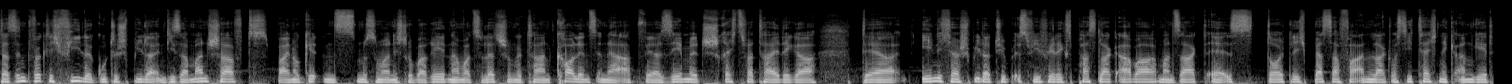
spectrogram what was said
da sind wirklich viele gute Spieler in dieser Mannschaft. Bino Gittens müssen wir nicht drüber reden, haben wir zuletzt schon getan. Collins in der Abwehr, Semic, Rechtsverteidiger, der ähnlicher Spielertyp ist wie Felix Passlack, aber man sagt, er ist deutlich besser veranlagt, was die Technik angeht.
